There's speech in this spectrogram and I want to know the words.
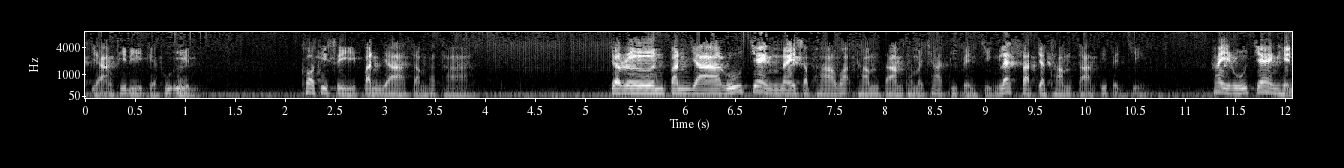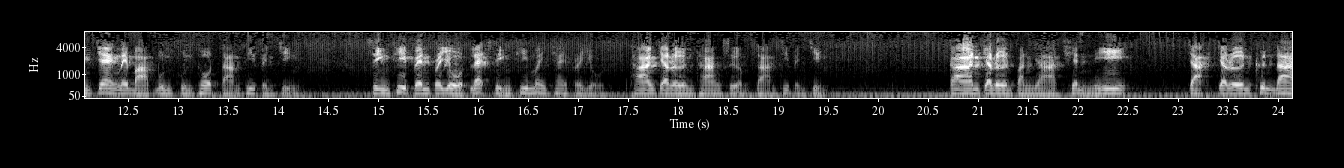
บอย่างที่ดีแก่ผู้อื่น ข้อที่สี่ปัญญาสัมปทา เจริญปัญญารู้แจ้งในสภาวะธรรมตามธรรมชาติที่เป็นจริง และสัจธรรมตามที่เป็นจริง ให้รู้แจ้งเห็นแจ้งในบาปบุญคุณโทษตามที่เป็นจริง สิ่งที่เป็นประโยชน์และสิ่งที่ไม่ใช่ประโยชน์ ทางเจริญทางเสื่อมตามที่เป็นจริง การเจริญปัญญาเช่นนี้ จะเจริญขึ้นได้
